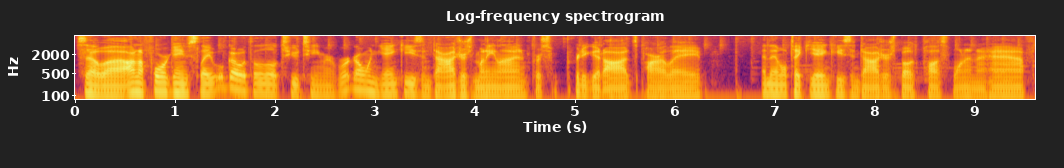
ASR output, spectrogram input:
So uh, on a four-game slate, we'll go with a little two-teamer. We're going Yankees and Dodgers money line for some pretty good odds parlay. And then we'll take Yankees and Dodgers both plus one and a half.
